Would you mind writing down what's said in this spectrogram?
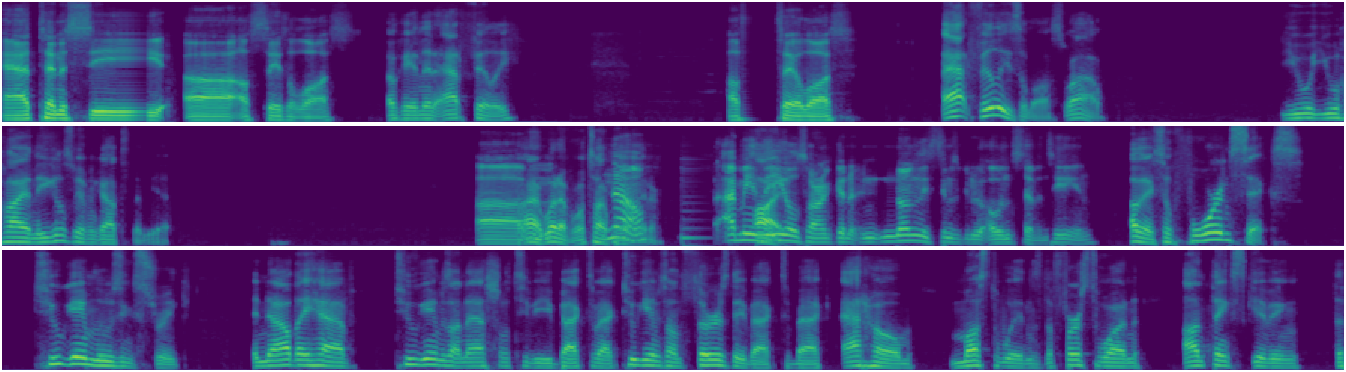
At Tennessee, uh, I'll say it's a loss. Okay, and then at Philly. I'll say a loss. At Philly's a loss. Wow. You you high on the Eagles? We haven't got to them yet. Um, All right, whatever. We'll talk about it no, later. I mean All the right. Eagles aren't gonna. None of these teams are gonna go 0 17. Okay, so four and six, two game losing streak, and now they have two games on national TV back to back, two games on Thursday back to back at home, must wins. The first one on Thanksgiving, the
